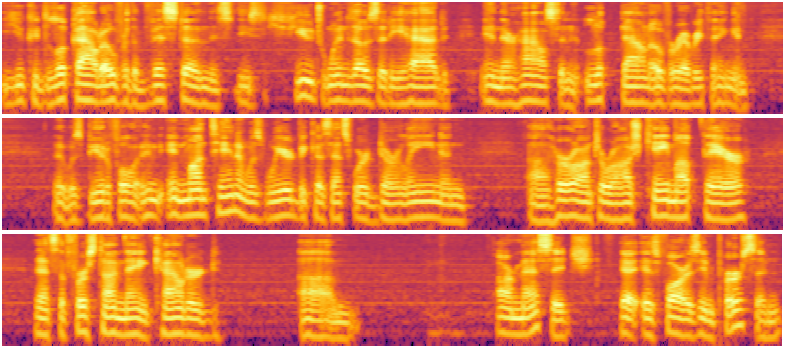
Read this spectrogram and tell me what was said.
you could look out over the vista and this, these huge windows that he had in their house and it looked down over everything and it was beautiful. And, and montana was weird because that's where darlene and uh, her entourage came up there. That's the first time they encountered um, our message as far as in person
